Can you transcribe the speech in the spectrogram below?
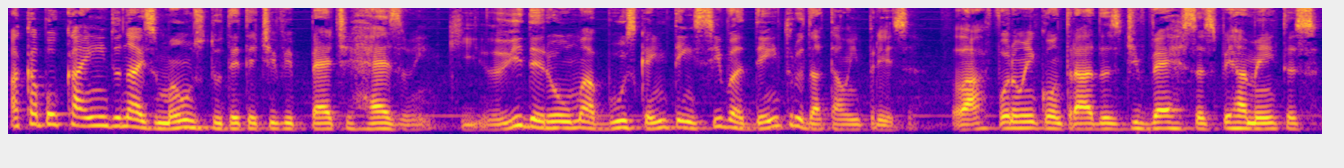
acabou caindo nas mãos do detetive Pat Haslin, que liderou uma busca intensiva dentro da tal empresa. Lá foram encontradas diversas ferramentas,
